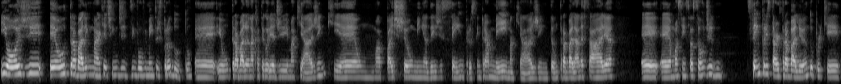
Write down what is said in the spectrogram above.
E hoje eu trabalho em marketing de desenvolvimento de produto. É, eu trabalho na categoria de maquiagem, que é uma paixão minha desde sempre. Eu sempre amei maquiagem. Então, trabalhar nessa área é, é uma sensação de sempre estar trabalhando, porque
